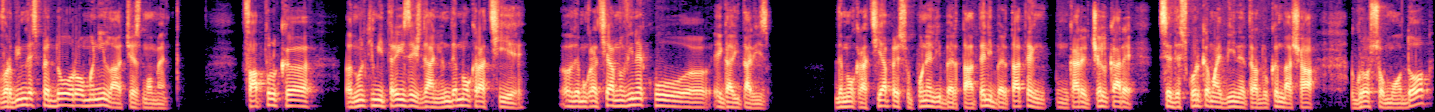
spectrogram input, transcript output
Vorbim despre două Românii la acest moment. Faptul că în ultimii 30 de ani în democrație, democrația nu vine cu uh, egalitarism. Democrația presupune libertate, libertate în, în care cel care se descurcă mai bine, traducând așa grosomodo,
